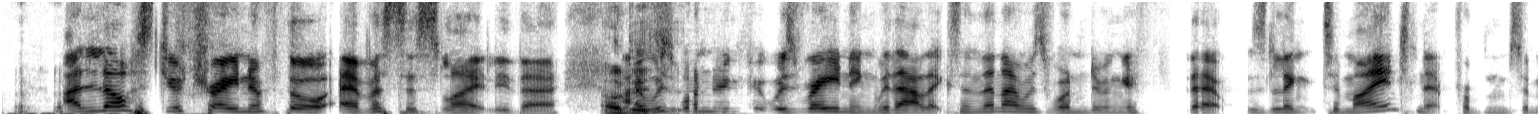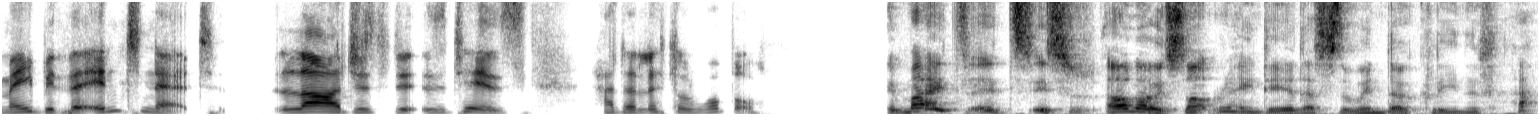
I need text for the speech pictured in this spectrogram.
I lost your train of thought ever so slightly there. Oh, I was you? wondering if it was raining with Alex, and then I was wondering if that was linked to my internet problem. So maybe the internet, large as it is, had a little wobble. It might. It's. It's. Oh no, it's not reindeer. That's the window cleaners. um,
